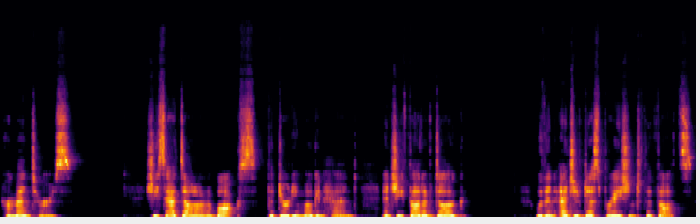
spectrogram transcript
her mentor's. She sat down on a box, the dirty mug in hand, and she thought of Doug. With an edge of desperation to the thoughts,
